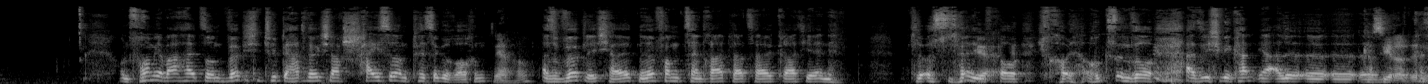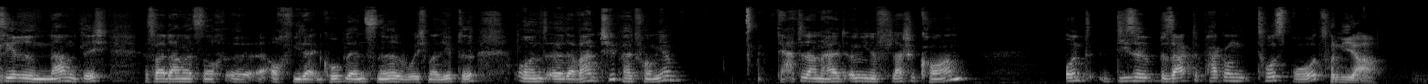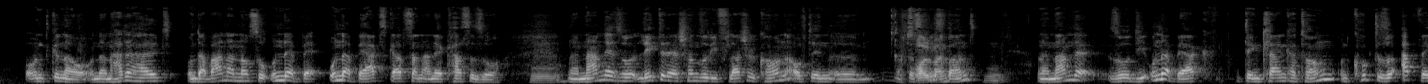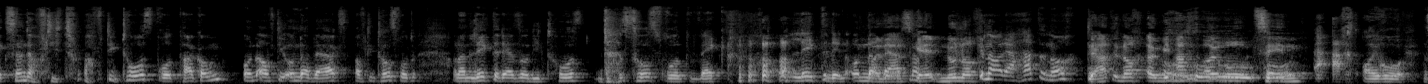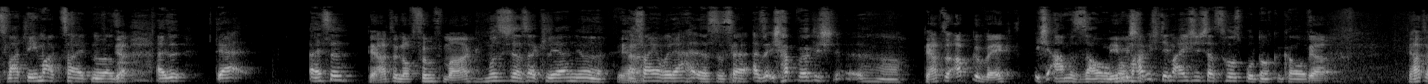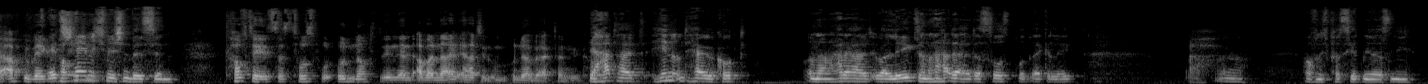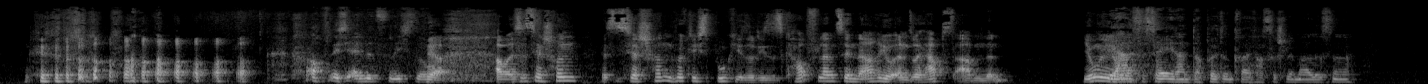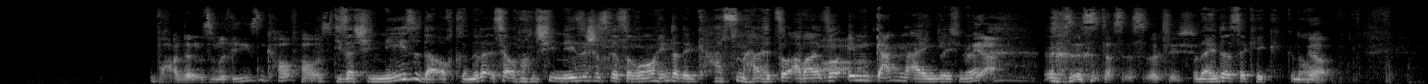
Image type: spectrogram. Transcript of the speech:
und vor mir war halt so ein wirklichen Typ, der hat wirklich nach Scheiße und Pisse gerochen. Ja. Also wirklich halt, ne? Vom Zentralplatz halt, gerade hier in den Plus, ne? Die Ja. Frau, die Frau Laux und so. Also ich, wir kannten ja alle äh, äh, Kassiererinnen. Kassiererinnen namentlich. Das war damals noch äh, auch wieder in Koblenz, ne, wo ich mal lebte. Und äh, da war ein Typ halt vor mir, der hatte dann halt irgendwie eine Flasche Korn und diese besagte Packung Toastbrot. Von Ja. Und genau, und dann hat er halt, und da waren dann noch so unterbe unterbergs gab es dann an der Kasse so. Mhm. Und dann nahm der so, legte der schon so die Flasche Korn auf den ähm, auf das? Fließband. Und dann nahm der so die Unterberg den kleinen Karton und guckte so abwechselnd auf die auf die Toastbrotpackung und auf die Unterbergs, auf die Toastbrot und dann legte der so die Toast das Toastbrot weg und legte den Unterberg Weil der das noch- Geld nur noch, Genau, der hatte noch der hatte noch irgendwie 8 Oh, Euro 10. Oh, 8 Euro. Das war D-Mark-Zeiten oder so. Ja. Also, der, weißt du, Der hatte noch 5 Mark. muss ich das erklären, Junge? Ja. Das war ja wohl der, das ist ja, also ich habe wirklich, äh, Der hat so abgewägt. ich arme Sau. Nehm Warum habe ich dem eigentlich nicht das Toastbrot noch gekauft? Ja. Der hatte abgewägt. Jetzt schäme ich mich ein bisschen. Kauft er jetzt das Toastbrot und noch den, aber nein, er hat den Unterberg dann gekauft. Der hat halt hin und her geguckt und dann hat er halt überlegt und dann hat er halt das Toastbrot weggelegt. Ja. Hoffentlich passiert mir das nie. Hoffentlich endet es nicht so. Ja, aber es ist ja schon, es ist ja schon wirklich spooky, so dieses Kaufland-Szenario an so Herbstabenden. Junge, Ja, Junge. es ist ja eh dann doppelt und dreifach so schlimm alles, ne? Boah, und dann so ein riesen Kaufhaus. Dieser Chinese da auch drin, ne? Da ist ja auch noch ein chinesisches Restaurant hinter den Kassen halt so, aber so im Gang eigentlich, ne? Ja, das ist, das ist wirklich, Und dahinter ist der Kick, genau. ja,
